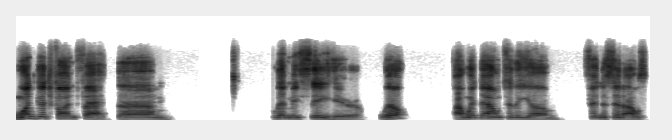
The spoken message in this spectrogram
One good fun fact. Um, let me see here. Well, I went down to the um, fitness center. I was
